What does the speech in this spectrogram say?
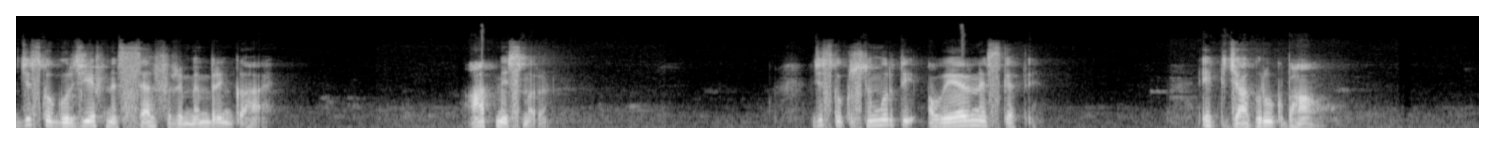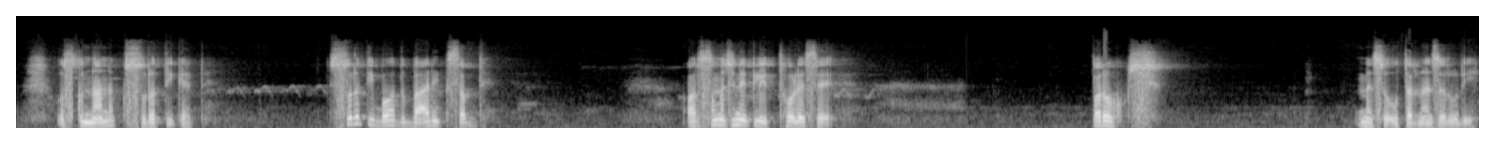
जिसको गुरजीएफ ने सेल्फ रिमेंबरिंग कहा है, आत्मस्मरण। जिसको कृष्णमूर्ति अवेयरनेस कहते हैं। एक जागरूक भाव। उसको नानक सुरति कहते हैं। सुरति बहुत बारीक शब्द है। और समझने के लिए थोड़े से परोक्ष में से उतरना ज़रूरी है।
